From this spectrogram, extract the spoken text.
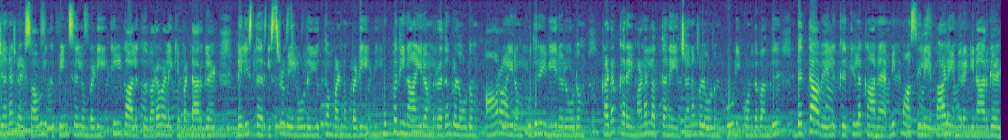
ஜனங்கள் சவுலுக்கு பின் செல்லும்படி கில்காலுக்கு வரவழைக்கப்பட்டார்கள். பெலிஸ்தர் இஸ்ரவேலோடு யுத்தம் பண்ணும்படி முப்பதினாயிரம் ரதங்களோடும் ஆறாயிரம் குதிரை வீரரோடும் கடற்கரை மணல் அத்தனை ஜனங்களோடும் கூடிக்கொண்டு வந்து பெத்தாவேலுக்கு கிழக்கான மிக்மாசிலே பாளையம் இறங்கினார்கள்.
